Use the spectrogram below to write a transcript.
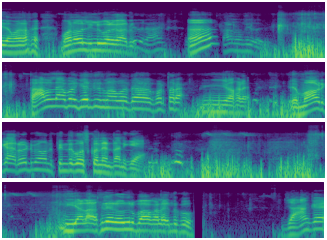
ఇది మన మన వాళ్ళు ఇల్లు కూడా కాదు? తాళం లేకపోతే గేట్ తీసుకున్నా కొడతారా? అక్కడ. మామిడికాయ రోడ్డు మీద ఉంది పింద కోసుకొని తినడానికి ఇలా అసలే రోజులు బాగాలి ఎందుకు? జాంకాయ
